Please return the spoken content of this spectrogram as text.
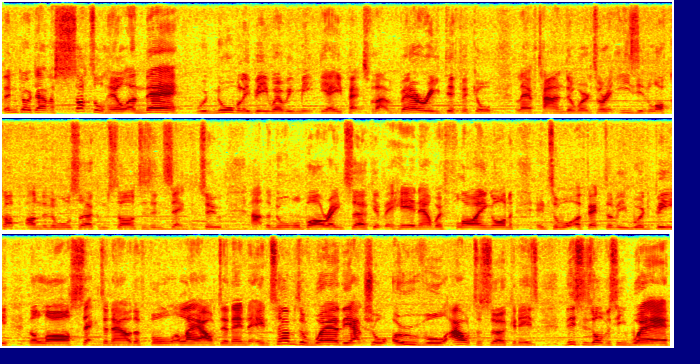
then go down a subtle hill, and there would normally be where we meet the apex for that very difficult left-hander, where it's very easy to lock up under normal circumstances in Sector 2 at the normal Bahrain circuit, but here now we're flying on into what effectively would be the last sector now, the full layout, and then in terms of where the actual oval outer circuit is, this is obviously where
